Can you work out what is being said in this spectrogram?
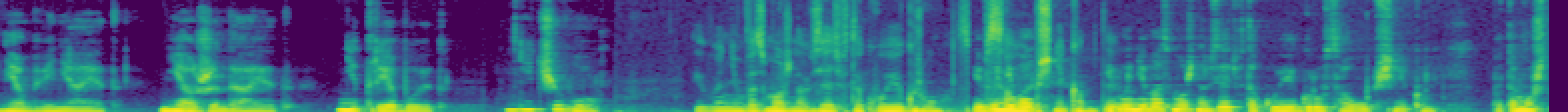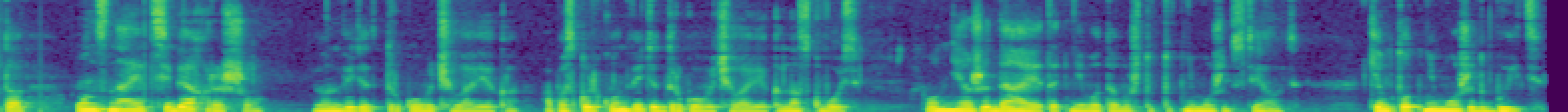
не обвиняет, не ожидает, не требует. Ничего. Его невозможно взять в такую игру с Его сообщником. да? Его невозможно взять в такую игру сообщником, потому что он знает себя хорошо, и он видит другого человека. А поскольку он видит другого человека насквозь, он не ожидает от него того, что тот не может сделать, кем тот не может быть.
